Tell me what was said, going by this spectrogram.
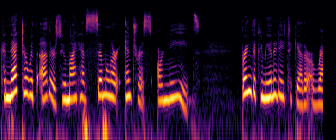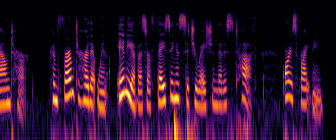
Connect her with others who might have similar interests or needs. Bring the community together around her. Confirm to her that when any of us are facing a situation that is tough or is frightening,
